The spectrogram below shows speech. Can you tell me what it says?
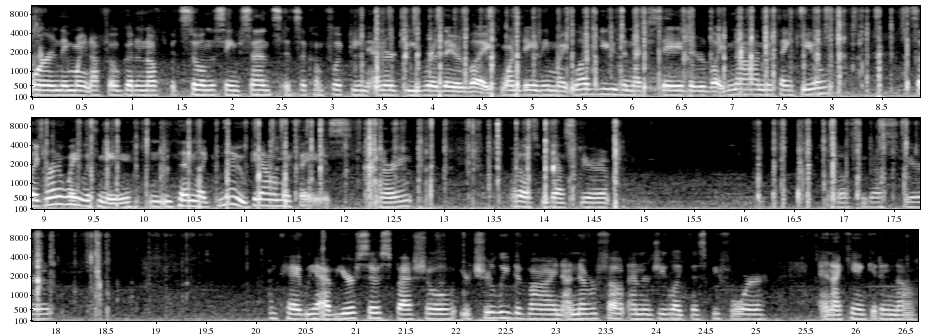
or they might not feel good enough, but still in the same sense, it's a conflicting energy where they're like, one day they might love you, the next day they're like, nah, no, thank you. It's like, run away with me. And then, like, no, get out of my face. Alright? What else we got, Spirit? What else we got, Spirit? Okay, we have You're So Special. You're truly divine. I never felt energy like this before, and I can't get enough.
